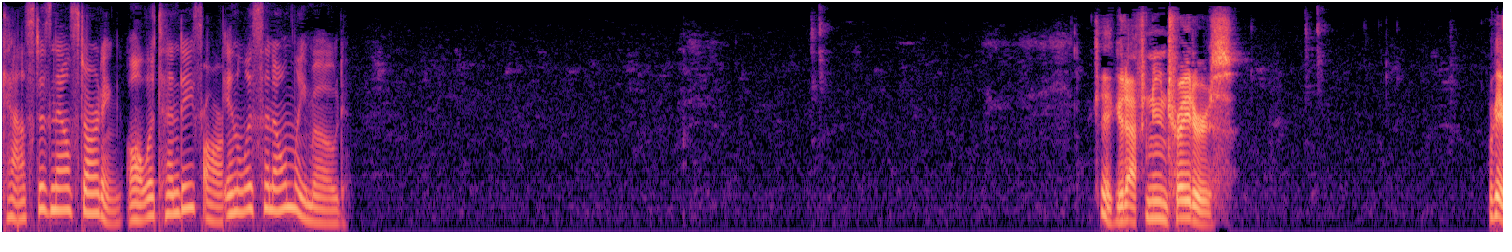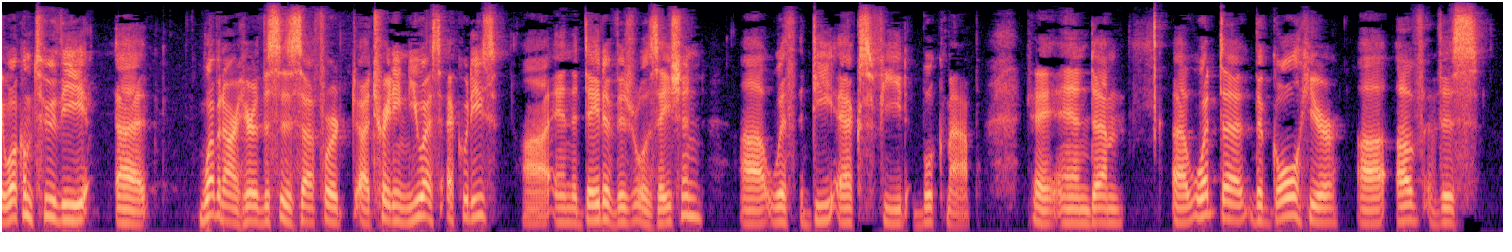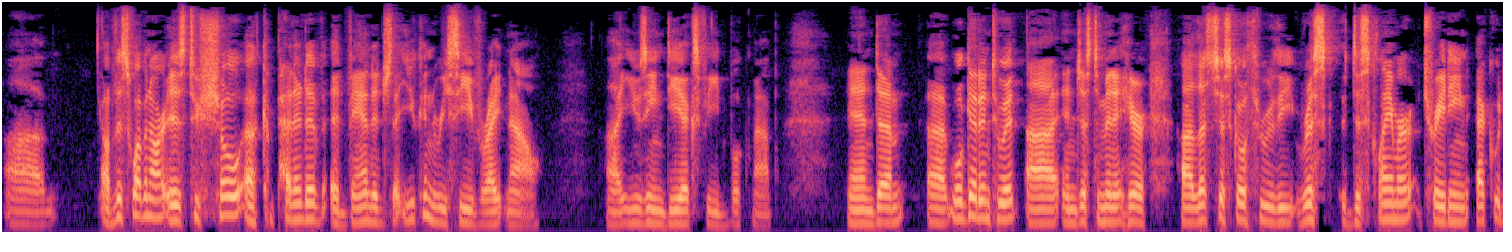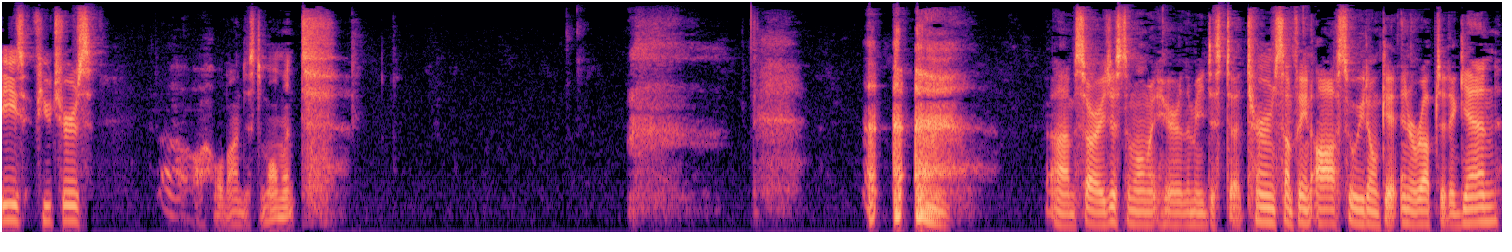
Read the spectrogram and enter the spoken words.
webcast is now starting. All attendees are in listen-only mode. Okay, good afternoon, traders. Okay, welcome to the uh, webinar here. This is uh, for uh, trading U.S. equities uh, and the data visualization uh, with DXFeed Bookmap. Okay, and um, uh, what the goal here of this of this webinar is to show a competitive advantage that you can receive right now using DXFeed Bookmap. And um, uh, we'll get into it uh, in just a minute here. Uh, let's just go through the risk disclaimer, trading equities, futures. hold on just a moment. I'm sorry, just a moment here. Let me just uh, turn something off so we don't get interrupted again.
